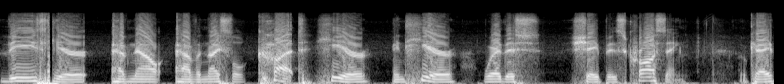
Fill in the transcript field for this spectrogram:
these here have now have a nice little cut here and here where this shape is crossing. Okay,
